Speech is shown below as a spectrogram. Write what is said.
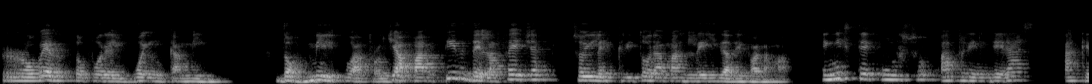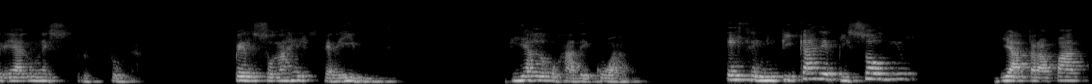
Roberto por el buen camino, 2004. Y a partir de la fecha soy la escritora más leída de Panamá. En este curso aprenderás a crear una estructura, personajes creíbles, diálogos adecuados, escenificar episodios y atrapar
